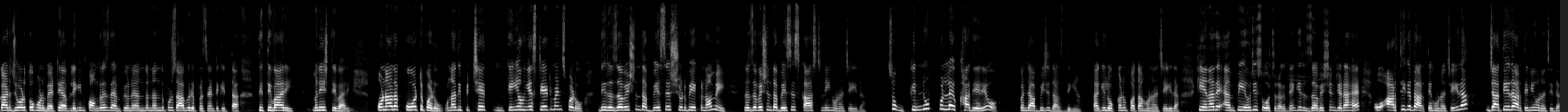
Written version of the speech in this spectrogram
ਗੱਠਜੋੜ ਤੋਂ ਹੁਣ ਬੈਠਿਆ ਲੇਕਿਨ ਕਾਂਗਰਸ ਦੇ ਐਮਪੀ ਉਹਨੇ ਅਨੰਦਪੁਰ ਸਾਹਿਬ ਰਿਪਰੈਜ਼ੈਂਟ ਕੀਤਾ, ਤੇ ਤਿਵਾਰੀ, ਮਨੀਸ਼ ਤਿਵਾਰੀ। ਉਹਨਾਂ ਦਾ ਕੋਟ ਪੜੋ ਉਹਨਾਂ ਦੀ ਪਿੱਛੇ ਕਈਆਂ ਹੋਈਆਂ ਸਟੇਟਮੈਂਟਸ ਪੜੋ ਦੀ ਰਿਜ਼ਰਵੇਸ਼ਨ ਦਾ basis should be economy reservation ਦਾ ਬੇਸਿਸ ਕਾਸਟ ਨਹੀਂ ਹੋਣਾ ਚਾਹੀਦਾ। ਸੋ ਕਿੰਨੂੰ ਭੁਲੇਖਾ ਦੇ ਰਹੇ ਹੋ? ਪੰਜਾਬੀ ਚ ਦੱਸਦੀ ਹਾਂ ਤਾਂ ਕਿ ਲੋਕਾਂ ਨੂੰ ਪਤਾ ਹੋਣਾ ਚਾਹੀਦਾ ਕਿ ਇਹਨਾਂ ਦੇ ਐਮਪੀ ਇਹੋ ਜੀ ਸੋਚ ਰੱਖਦੇ ਆ ਕਿ ਰਿਜ਼ਰਵੇਸ਼ਨ ਜਿਹੜਾ ਹੈ ਉਹ ਆਰਥਿਕ ਆਧਾਰ ਤੇ ਹੋਣਾ ਚਾਹੀਦਾ ਜਾਤੀ ਆਧਾਰ ਤੇ ਨਹੀਂ ਹੋਣਾ ਚਾਹੀਦਾ।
